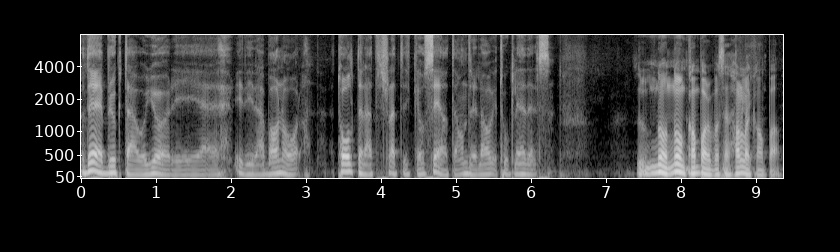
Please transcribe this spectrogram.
Og det brukte jeg å gjøre i, eh, i de der barneårene. Jeg tålte rett og slett ikke å se at det andre laget tok ledelsen. Noen, noen kamper har du bare sett halve kampene.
